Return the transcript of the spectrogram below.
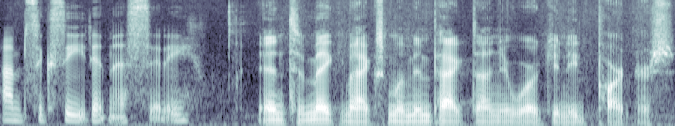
um, succeed in this city. And to make maximum impact on your work, you need partners.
